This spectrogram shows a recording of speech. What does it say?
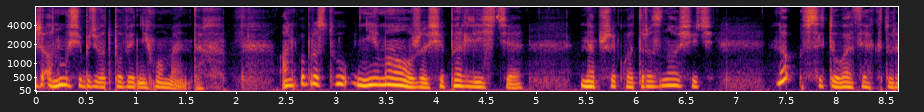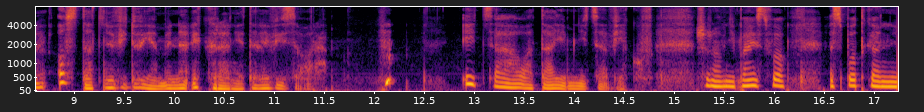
że on musi być w odpowiednich momentach. On po prostu nie może się perliście na przykład roznosić no, w sytuacjach, które ostatnio widujemy na ekranie telewizora i cała tajemnica wieków. Szanowni Państwo, spotkań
